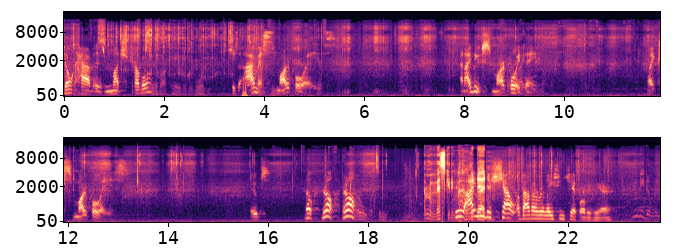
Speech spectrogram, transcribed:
don't have as much trouble. priesthood of Arkay will reward you. Because I'm a smart boy. And I do smart boy things. Like smart boys. Oops. No, no, no! Know what's in there. I'm investigating Dude, the Hall I of the need Dead. to shout about our relationship over here. You need to leave.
